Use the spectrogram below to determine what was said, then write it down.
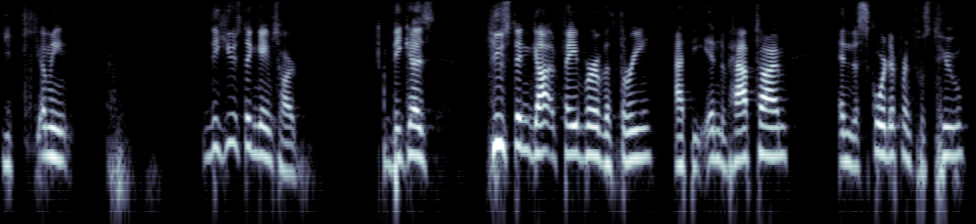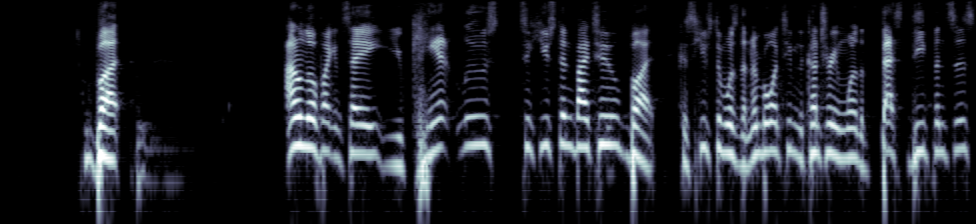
You, I mean, the Houston game's hard because Houston got favor of a three at the end of halftime, and the score difference was two. But I don't know if I can say you can't lose to Houston by two, but because Houston was the number one team in the country and one of the best defenses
